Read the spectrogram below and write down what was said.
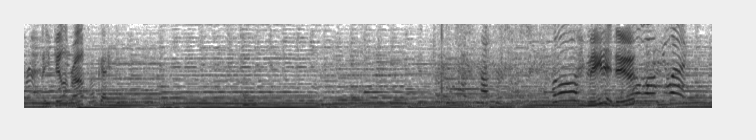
How you feeling, bro? Okay. Awesome. Little, You made it, dude. wonky leg.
